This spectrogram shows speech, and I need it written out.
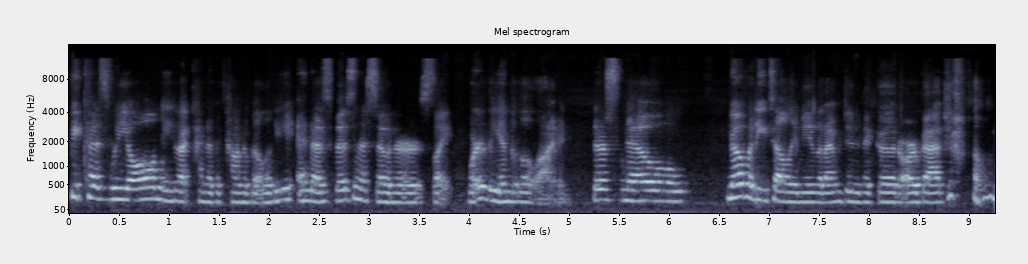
because we all need that kind of accountability. And as business owners, like, we're the end of the line. There's no nobody telling me that I'm doing a good or bad job.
